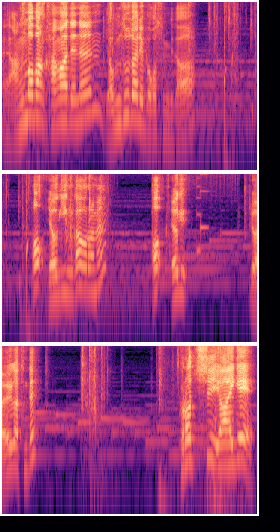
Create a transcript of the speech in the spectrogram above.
네, 악마방 강화되는 염소자리 먹었습니다 어? 여기인가 그러면? 어? 여기 야 여기 같은데? 그렇지 야 이게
